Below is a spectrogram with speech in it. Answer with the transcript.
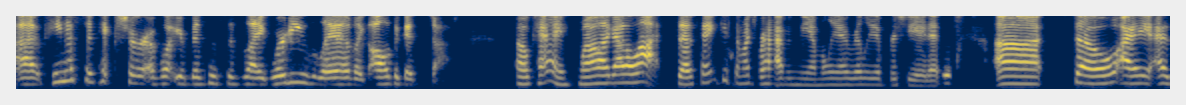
Uh, paint us a picture of what your business is like. Where do you live? Like all the good stuff. Okay. Well, I got a lot. So thank you so much for having me, Emily. I really appreciate it. Uh, so I, I,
